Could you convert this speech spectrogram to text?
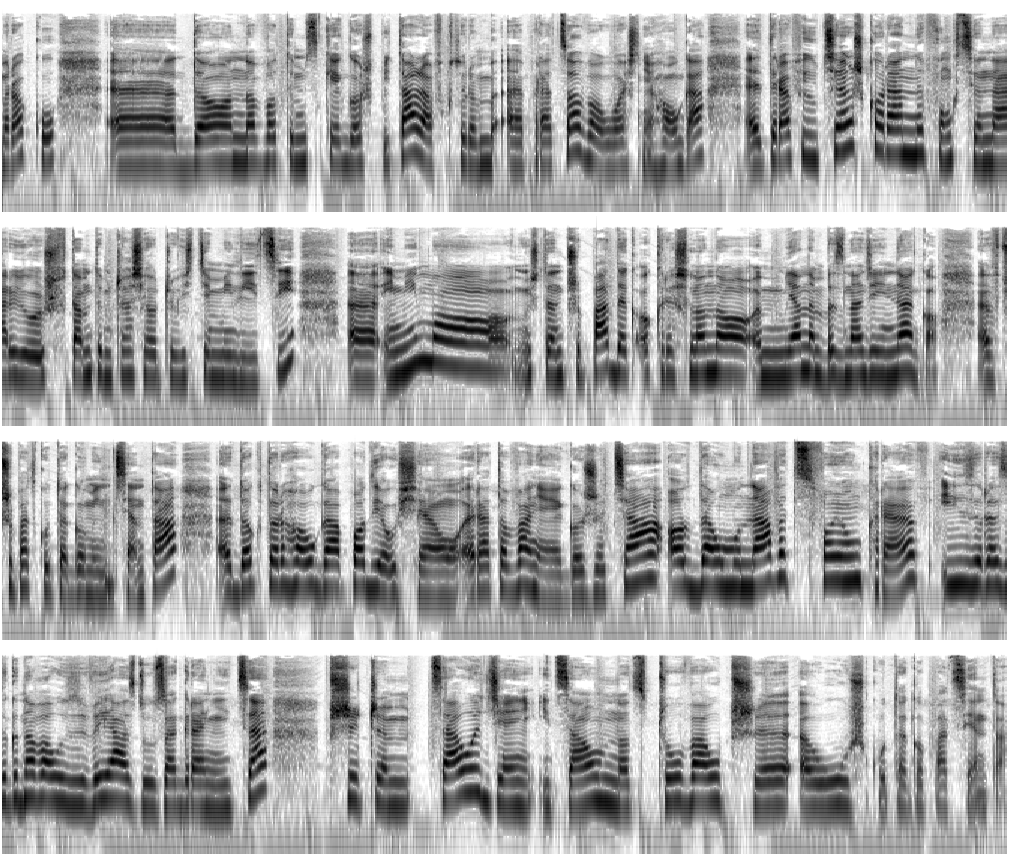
roku do nowotymskiego szpitala, w którym pracował właśnie Hoga, trafił ciężko ranny funkcjonariusz, w tamtym czasie oczywiście milicji i mimo, iż ten przypadek określono mianem beznadziejnego w przypadku tego milicjanta, dr Hoga podjął się ratowania jego życia, oddał mu nawet nawet swoją krew i zrezygnował z wyjazdu za granicę, przy czym cały dzień i całą noc czuwał przy łóżku tego pacjenta.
